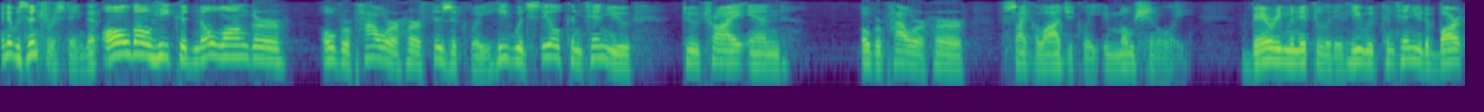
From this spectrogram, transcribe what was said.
And it was interesting that although he could no longer overpower her physically, he would still continue to try and overpower her psychologically, emotionally. Very manipulative. He would continue to bark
